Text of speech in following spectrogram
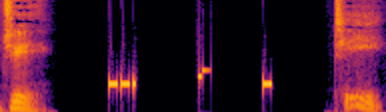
G. T.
